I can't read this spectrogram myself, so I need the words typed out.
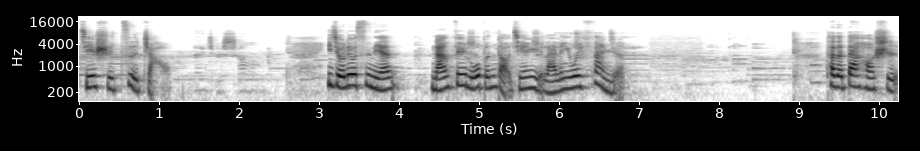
皆是自找。一九六四年，南非罗本岛监狱来了一位犯人，他的代号是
